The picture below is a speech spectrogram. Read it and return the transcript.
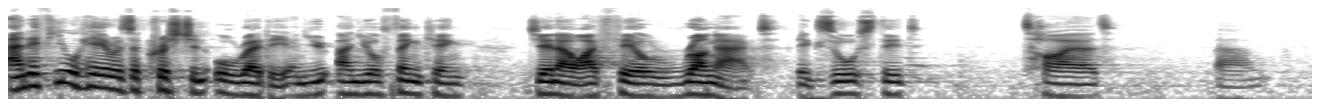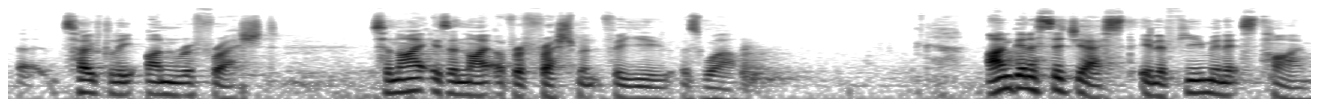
And if you're here as a Christian already and, you, and you're thinking, do you know, I feel wrung out, exhausted, tired, um, totally unrefreshed, tonight is a night of refreshment for you as well. I'm going to suggest in a few minutes' time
